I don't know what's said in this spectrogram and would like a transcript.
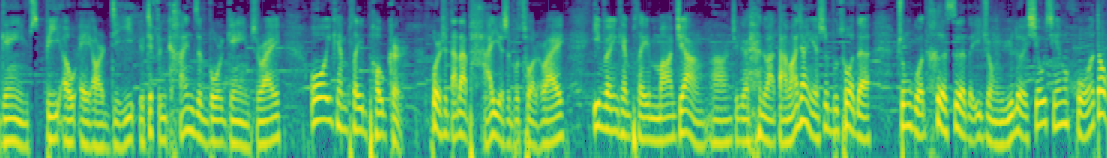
games，B O A R D，有 different kinds of board games，right？Or you can play poker。 或者是打打牌也是不错的，right？Even you can play 麻将啊，这个 对吧？打麻将也是不错的，中国特色的一种娱乐休闲活动。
